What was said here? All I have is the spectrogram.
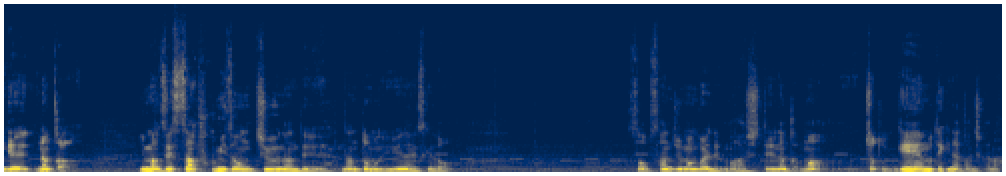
でなんか今絶賛含み損中なんで何とも言えないですけど。そう30万ぐらいで回してなんかまあちょっとゲーム的な感じかな。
